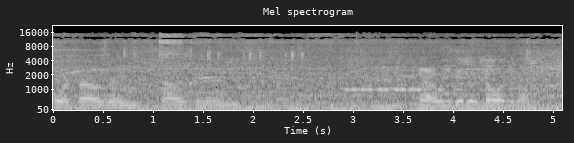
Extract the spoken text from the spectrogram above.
4,000, 1,000. Yeah, when you go to a dollar denom.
